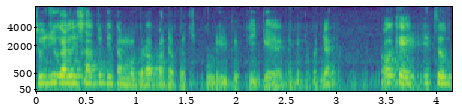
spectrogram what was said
7 kali 1 ditambah berapa dapat 10 itu 3 ya teman-teman ya. Oke, itu.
